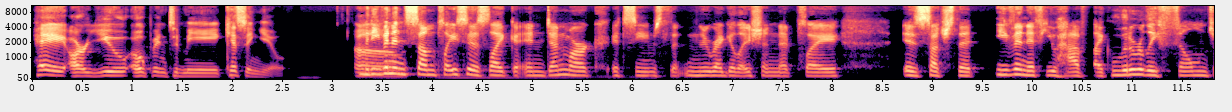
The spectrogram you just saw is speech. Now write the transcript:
"Hey, are you open to me kissing you?" But even in Um, some places, like in Denmark, it seems that new regulation at play is such that even if you have like literally filmed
